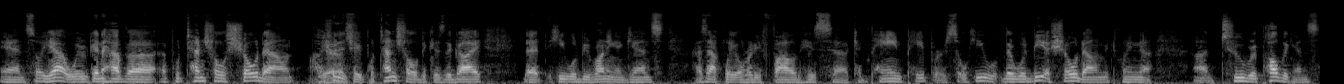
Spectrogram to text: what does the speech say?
And so, yeah, we're going to have a, a, potential showdown. I yes. shouldn't say potential because the guy that he would be running against has actually already filed his uh, campaign papers. So he, there would be a showdown between uh, uh, two Republicans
